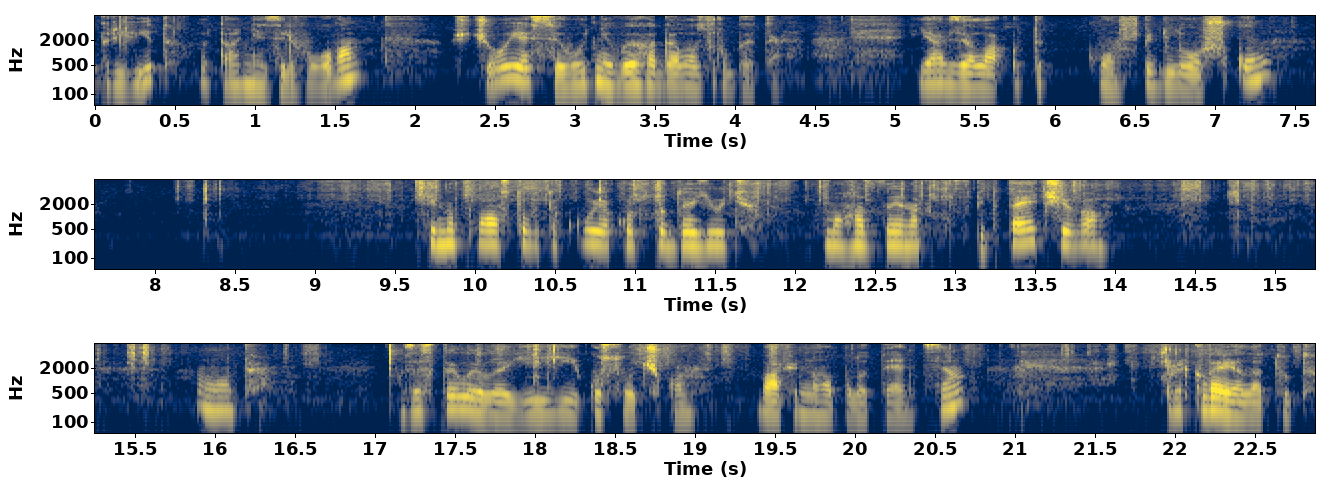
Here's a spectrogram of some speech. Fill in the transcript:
привіт! Таня зі Львова. Що я сьогодні вигадала зробити? Я взяла отаку підложку пінопластову, таку, як от продають в магазинах з-під печива. От. Застелила її кусочком вафельного полотенця. Приклеїла тут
